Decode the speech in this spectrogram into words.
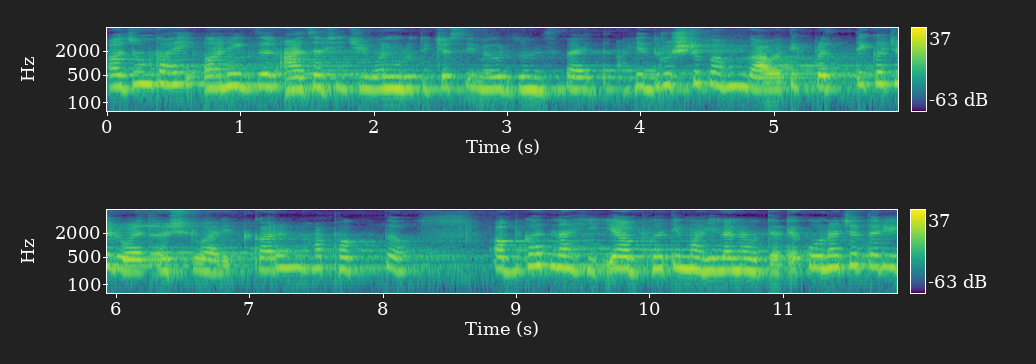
अजून काही अनेक जण आजही जीवन मृत्यूच्या सीमेवर झुंजत आहेत. हे दृश्य पाहून गावातील प्रत्येकाच्या डोळ्यात अश्रू आलेत. कारण हा फक्त अपघात नाही या अपघाती महिला नव्हत्या. त्या कोणाच्या तरी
